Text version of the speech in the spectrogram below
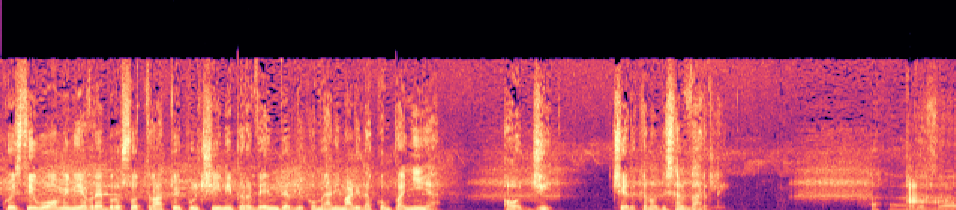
questi uomini avrebbero sottratto i pulcini per venderli come animali da compagnia. Oggi cercano di salvarli. Ah,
